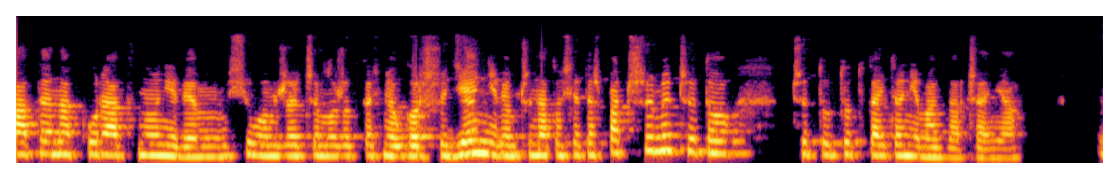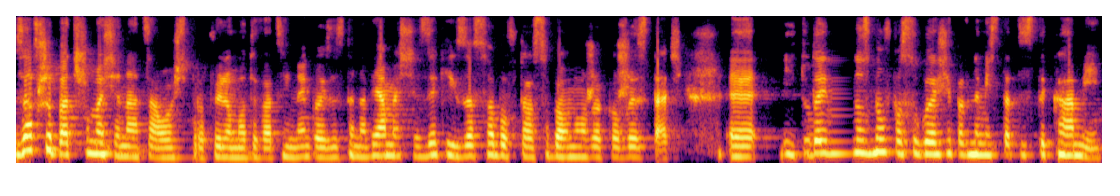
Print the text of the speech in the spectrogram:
a ten akurat, no nie wiem, siłą rzeczy może ktoś miał gorszy dzień, nie wiem, czy na to się też patrzymy, czy to, czy to, to tutaj to nie ma znaczenia? Zawsze patrzymy się na całość profilu motywacyjnego i zastanawiamy się, z jakich zasobów ta osoba może korzystać. E, I tutaj no, znów posługuję się pewnymi statystykami.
